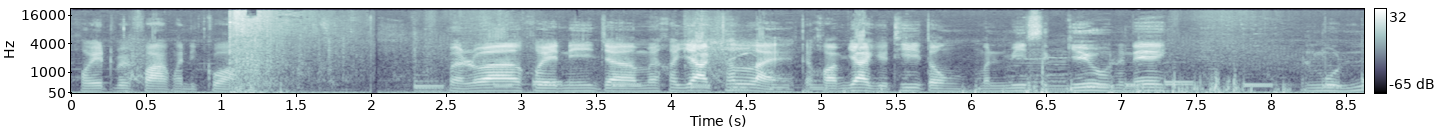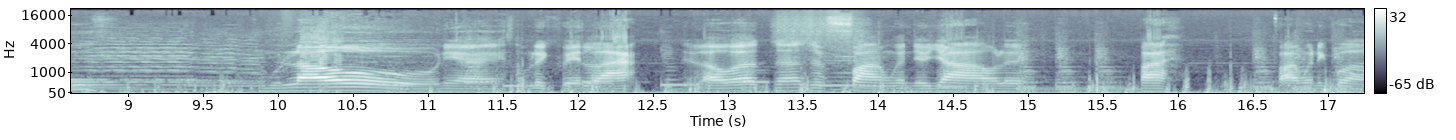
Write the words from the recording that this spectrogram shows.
เควสไปฟาร์มกันดีกว่า เหมือนว่าเควสนี้จะไม่ค่อยยากเท่าไหร่ แต่ความยากอยู่ที่ตรงมันมีสกิลนั่นเอง มันหมุน หมุนเราเนี่ยสำเร็จเควสละ เดี๋ยวเราก็น่าจะฟาร์มกันยาวๆเลย ไปฟาร์มกันดีกว่า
